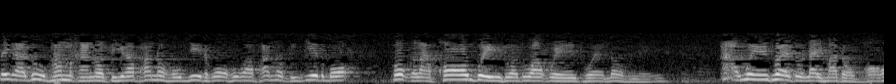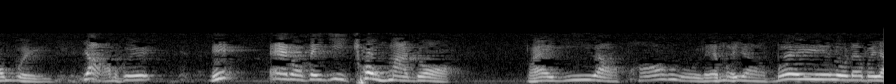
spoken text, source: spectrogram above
သိကသူ့ဖမ်းမခံတော့ဒီကဖမ်းတော့ဟိုပြေးတော့ဟိုကဖမ်းတော့ဒီပြေးတော့ဟုတ်ကလားဖောင်းပိဆိုသူကဝင်ထွက်တော့လေဟာဝင်ထွက်သူလိုက်မှတော့ဖောင်းပိရပါခွေဟင် အဲ့တော့သိကြီးချုပ်မှတော့ဘိုင်ကြီးကဖောင်းလို့လည်းမရဘေးလို့လည်းမရ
